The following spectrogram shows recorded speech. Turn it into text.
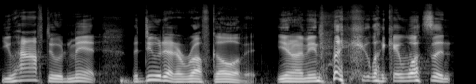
you have to admit the dude had a rough go of it. You know what I mean? Like like it wasn't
